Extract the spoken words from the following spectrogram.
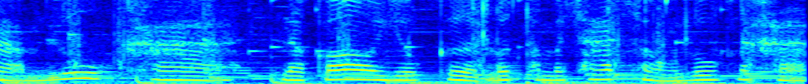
3 ลูกค่ะ แล้วก็โยเกิร์ตรสธรรมชาติ 2 ลูกนะคะ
